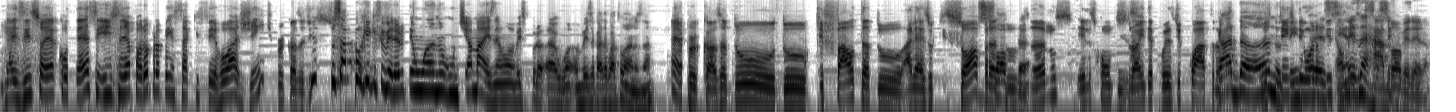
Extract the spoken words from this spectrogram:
Mas isso aí acontece e você já parou pra pensar que ferrou a gente por causa disso? Tu sabe por que, que fevereiro tem um ano, um dia a mais, né? Uma vez, por, ah, uma vez a cada quatro anos, né? É, por causa do, do que falta do. Aliás, o que sobra, Sobra. dos anos, eles constroem depois de quatro. né? Cada ano a gente tem, tem um ano 300 É um mês errado fevereiro.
